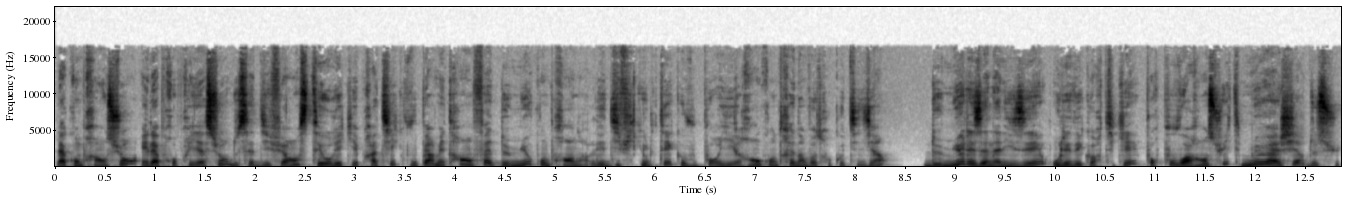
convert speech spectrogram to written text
La compréhension et l'appropriation de cette différence théorique et pratique vous permettra en fait de mieux comprendre les difficultés que vous pourriez rencontrer dans votre quotidien, de mieux les analyser ou les décortiquer pour pouvoir ensuite mieux agir dessus.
